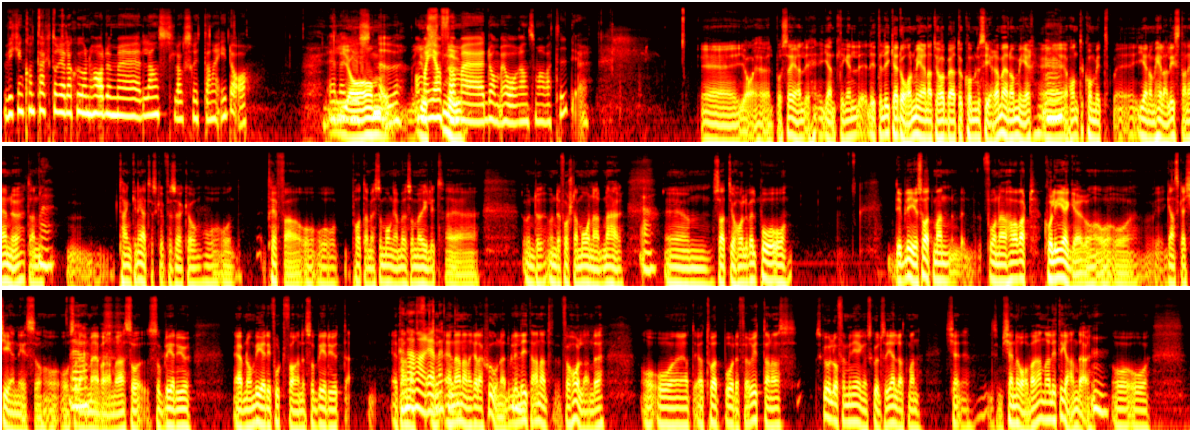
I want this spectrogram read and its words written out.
Vilken kontakt och relation har du med landslagsryttarna idag? Eller Ja, just nu? Om man just jämför nu- med de åren som har varit tidigare. Eh, ja, jag höll på att säga egentligen lite likadan mer än att jag har börjat att kommunicera med dem mer. Eh, Mm. jag har inte kommit eh, igenom hela listan ännu utan Nej. mm, tanken är att jag ska försöka att- att att träffa och, och prata med så många som möjligt eh, under, under första månaderna här. Ja. Ehm, så att jag håller väl på och det blir ju så att man från att ha varit kollegor och, och, och ganska tjenis och, och, och sådär Ja. med varandra så, så blir det ju, även om vi är det fortfarande, så blir det ju ett, ett En annat, annan En, relation. en annan relation. Det blir Mm. lite annat förhållande. Och, och jag, jag tror att både för ryttarnas skull och för min egen skull så gäller det att man känner, liksom känner av varandra lite grann där. Mm. Och,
